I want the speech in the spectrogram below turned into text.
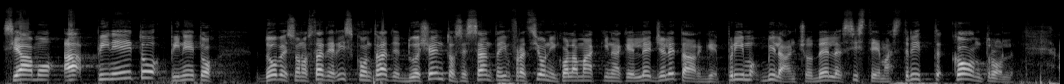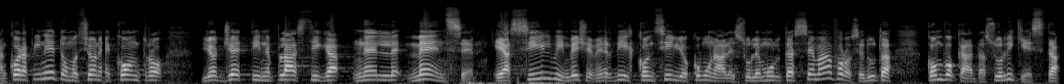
siamo a Pineto, Pineto dove sono state riscontrate 260 infrazioni con la macchina che legge le targhe, primo bilancio del sistema Street Control. Ancora Pineto, mozione contro gli oggetti in plastica nelle mense e a Silvi invece venerdì il Consiglio Comunale sulle multe a semaforo, seduta convocata su richiesta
